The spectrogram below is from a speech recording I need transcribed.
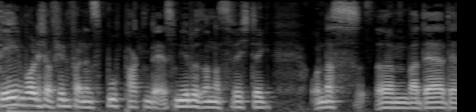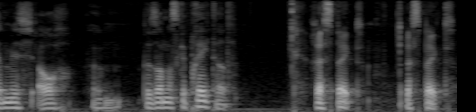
den wollte ich auf jeden Fall ins Buch packen, der ist mir besonders wichtig und das ähm, war der, der mich auch ähm, besonders geprägt hat. Respekt. Respekt.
